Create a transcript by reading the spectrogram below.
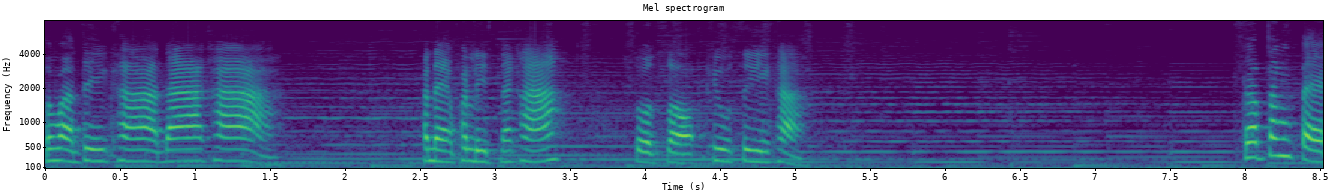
สวัสดีค่ะ ดาค่ะ นกผลิตนะคะ ตรวจสอบ QC ค่ะ ก็ตั้งแต่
